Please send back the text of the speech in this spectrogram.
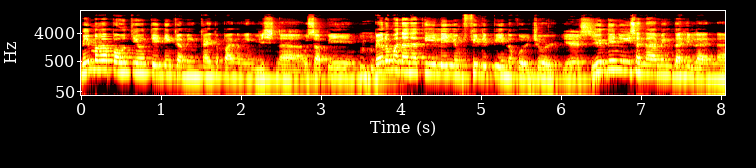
May mga paunti-unti din kaming kahit pa paano English na usapin. Mm-hmm. Pero mananatili yung Filipino culture. Yes. Yun din yung isa naming dahilan na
